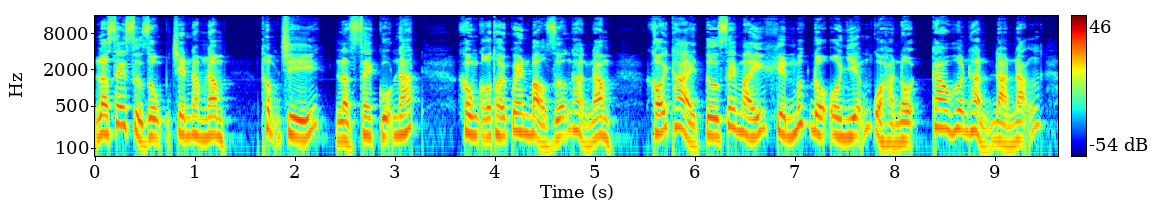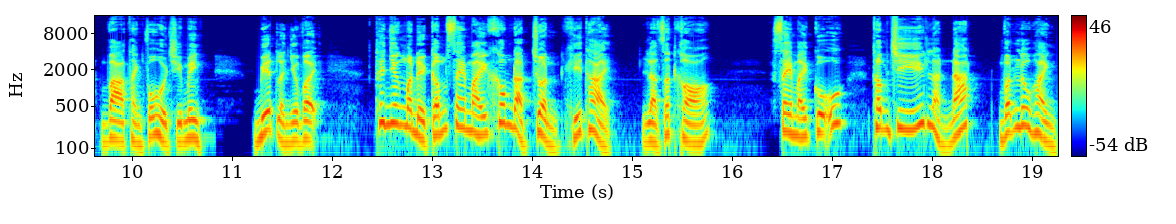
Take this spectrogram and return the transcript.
là xe sử dụng trên 5 năm, thậm chí là xe cũ nát, không có thói quen bảo dưỡng hàng năm. Khói thải từ xe máy khiến mức độ ô nhiễm của Hà Nội cao hơn hẳn Đà Nẵng và thành phố Hồ Chí Minh. Biết là như vậy, thế nhưng mà để cấm xe máy không đạt chuẩn khí thải là rất khó. Xe máy cũ, thậm chí là nát, vẫn lưu hành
